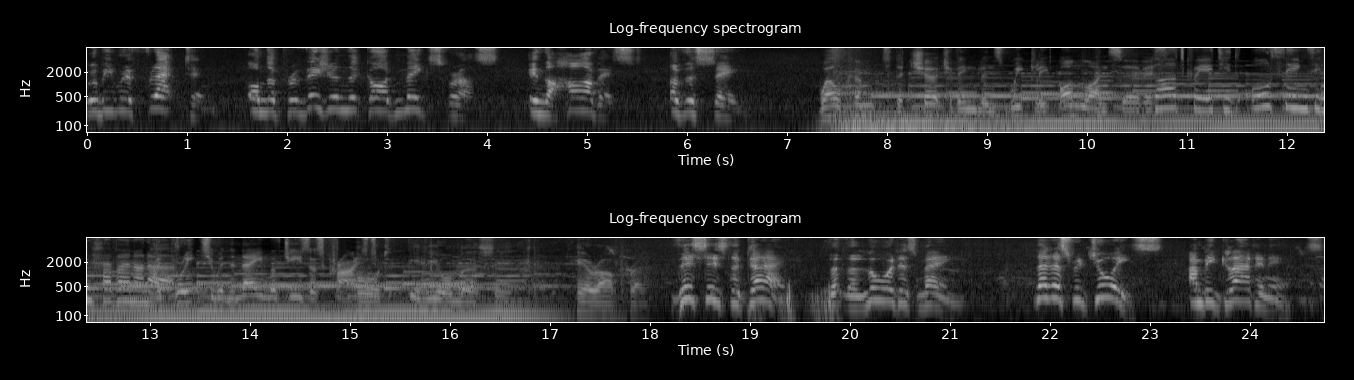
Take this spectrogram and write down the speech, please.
we'll be reflecting on the provision that God makes for us in the harvest of the sea. Welcome to the Church of England's weekly online service. God created all things in heaven and earth. I greet you in the name of Jesus Christ. Lord, in your mercy, hear our prayer. This is the day that the Lord has made. Let us rejoice and be glad in it.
